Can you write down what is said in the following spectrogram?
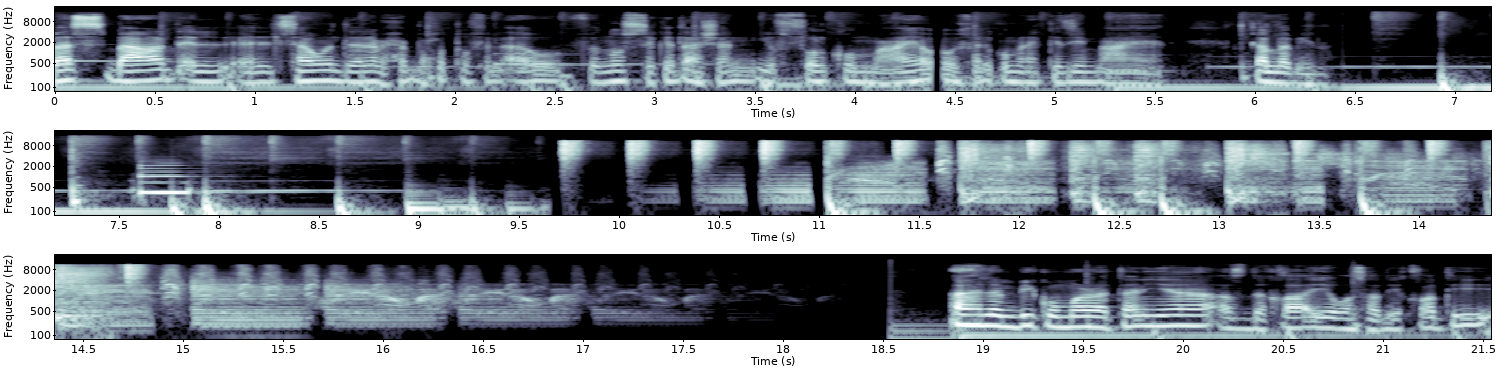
بس بعد ال sound اللي أنا بحب أحطه في الأول في النص كده عشان يفصلكم معايا ويخليكم مركزين معايا يعني. يلا بينا. أهلا بكم مرة تانية أصدقائي وصديقاتي.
